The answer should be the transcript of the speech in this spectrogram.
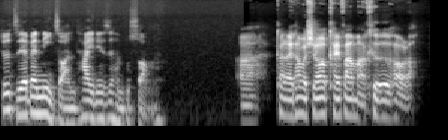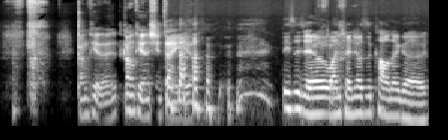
就是直接被逆转，他一定是很不爽啊！啊，看来他们需要开发马克二号了，钢铁人钢铁人新战役啊！第四节完全就是靠那个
